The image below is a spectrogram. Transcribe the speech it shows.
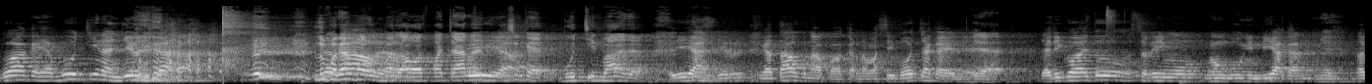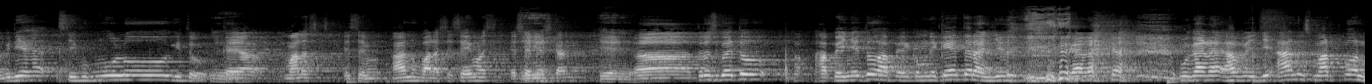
gua kayak bucin anjir. Lu padahal baru, ya. baru awal pacaran Iya. langsung kayak bucin banget ya. iya anjir, nggak tahu kenapa karena masih bocah kayaknya. Iya. Jadi gua itu sering ngehubungin dia kan. Iya. Tapi dia sibuk mulu gitu. Iya. Kayak malas SM anu balas SMS SMS Iya. kan. Iya, iya. Eh, terus gue itu HP-nya itu HP communicator anjir. Karena bukan HP anu smartphone.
